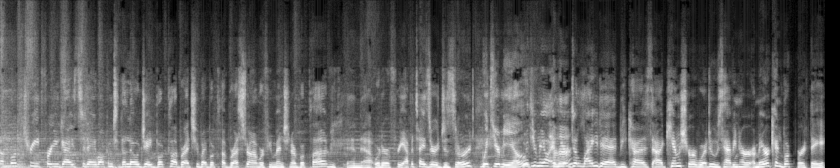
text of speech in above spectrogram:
have a book treat for you guys today. Welcome to the Low J Book Club, brought to you by Book Club Restaurant, where if you mention our book club, you can uh, order a free appetizer or dessert with your meal. with your meal. And we're delighted because uh, Kim Sherwood, who's having her American book birthday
